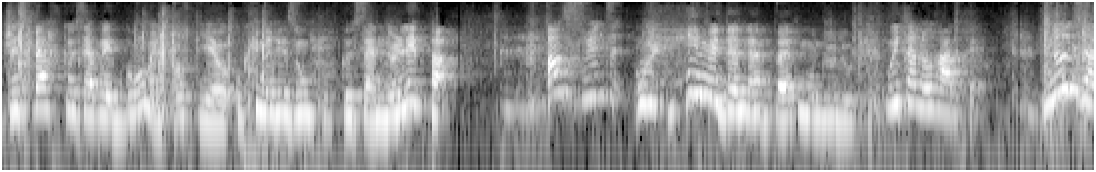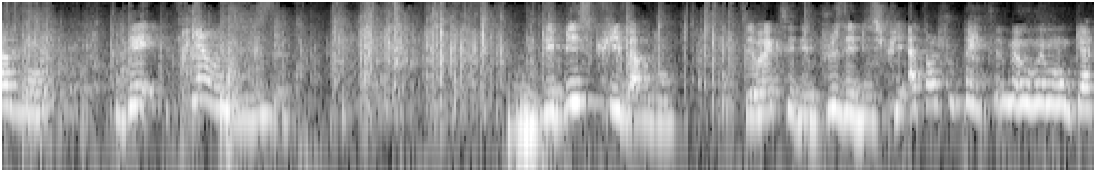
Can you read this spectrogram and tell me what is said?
J'espère que ça va être bon mais je pense qu'il n'y a aucune raison pour que ça ne l'est pas. Ensuite, oui, il me donne la pâte mon doudou. Oui, t'en auras après. Nous avons des friandises. Des biscuits, pardon. C'est vrai que c'est plus des biscuits. Attends, choupette, mais où est mon cœur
